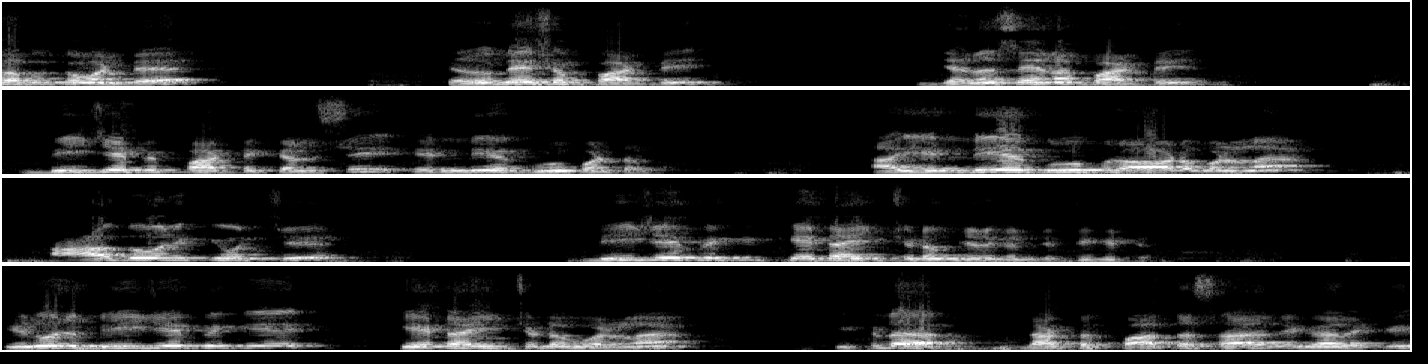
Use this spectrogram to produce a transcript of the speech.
ప్రభుత్వం అంటే Telugu Desam party Janasena party BJP party కలిసి ఎన్డీఏ గ్రూప్ అంటారు ఆ ఎన్డీఏ గ్రూప్ రావడం వలన ఆదోనికి వచ్చి బీజేపీకి కేటాయించడం జరిగింది టికెట్. ఈరోజు బీజేపీకి కేటాయించడం వలన ఇక్కడ డాక్టర్ పార్థసారథి గారికి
